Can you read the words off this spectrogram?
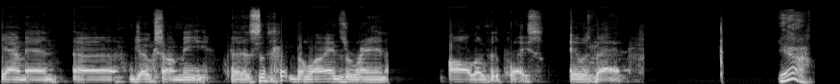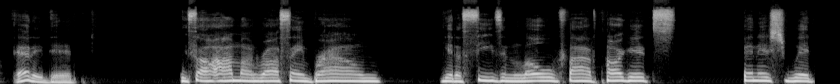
Yeah, man. Uh, jokes on me because the Lions ran all over the place. It was bad. Yeah, yeah, they did. We saw Amon-Ra St. Brown get a season low, five targets, finish with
